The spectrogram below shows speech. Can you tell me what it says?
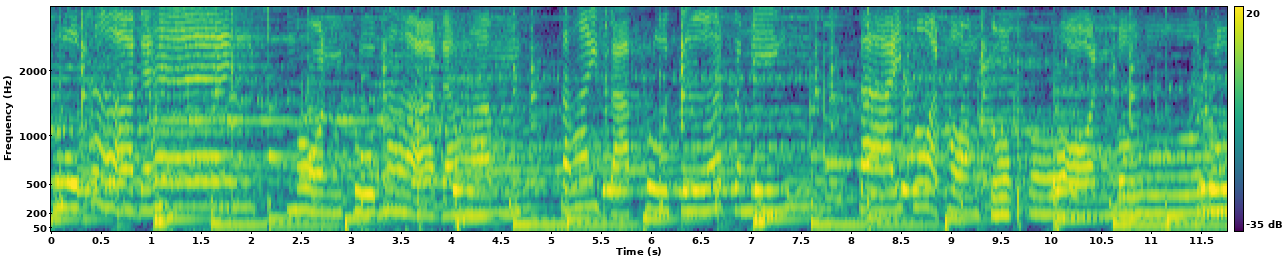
ครูผ้าแดง มนครูผ้าดำ สายสักครูเสือสมิง สายพ่อทองสุกก่อนโบครู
